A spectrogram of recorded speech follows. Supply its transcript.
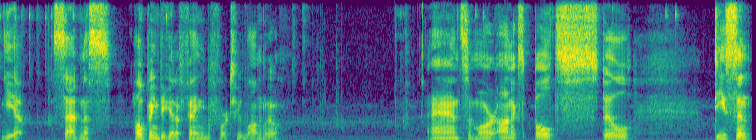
Yep. Sadness. Hoping to get a Fang before too long, though. And some more Onyx Bolts. Still decent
